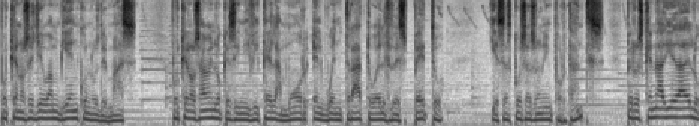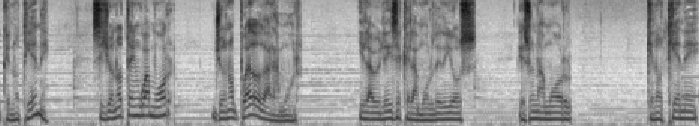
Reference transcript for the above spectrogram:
porque no se llevan bien con los demás, porque no saben lo que significa el amor, el buen trato, el respeto, y esas cosas son importantes. Pero es que nadie da de lo que no tiene. Si yo no tengo amor, yo no puedo dar amor. Y la Biblia dice que el amor de Dios es un amor que no tiene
